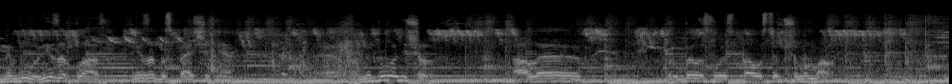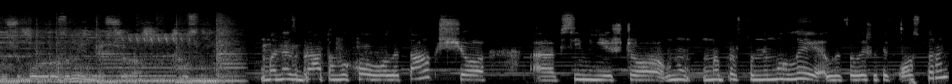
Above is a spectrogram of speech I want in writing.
Не було ні зарплат, ні забезпечення. Е, Не було нічого. Але робили свою справу з тим, що ми мали. Тому що було розуміння, що. Мене з братом виховували так, що е, в сім'ї, що ну ми просто не могли залишитись осторонь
